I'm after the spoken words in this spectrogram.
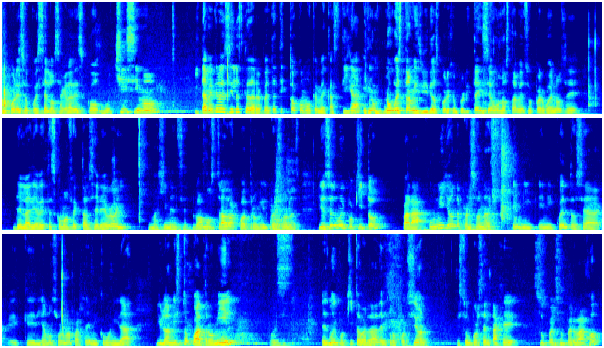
y por eso pues se los agradezco muchísimo. Y también quiero decirles que de repente TikTok como que me castiga y no, muestra mis videos. Por ejemplo, ahorita hice unos también súper buenos de, de, la diabetes, cómo afecta al cerebro. Y imagínense, lo ha mostrado a 4.000 personas. Y eso es muy poquito para un millón de personas en mi, en mi cuenta, o sea, que digamos forman parte de mi comunidad. Y lo han visto 4.000, pues es muy poquito, ¿verdad? En proporción. Es un porcentaje súper, súper bajo.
